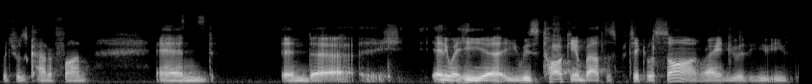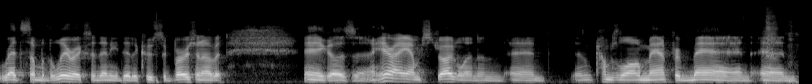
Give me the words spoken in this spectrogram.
which was kind of fun, and and uh, he, anyway, he uh, he was talking about this particular song, right? He, was, he he read some of the lyrics, and then he did acoustic version of it, and he goes, "Here I am struggling," and and then comes along Manfred Mann, and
